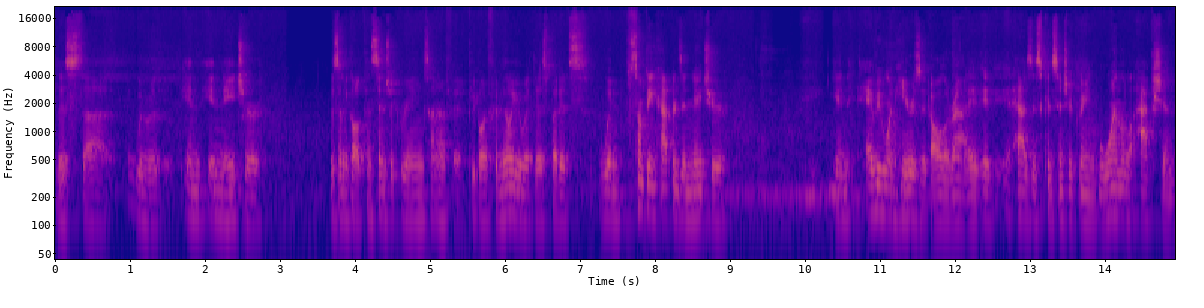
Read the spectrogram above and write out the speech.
this uh, when we're in in nature. There's something called concentric rings. I don't know if it, people are familiar with this, but it's when something happens in nature and everyone hears it all around. It, it, it has this concentric ring. One little action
